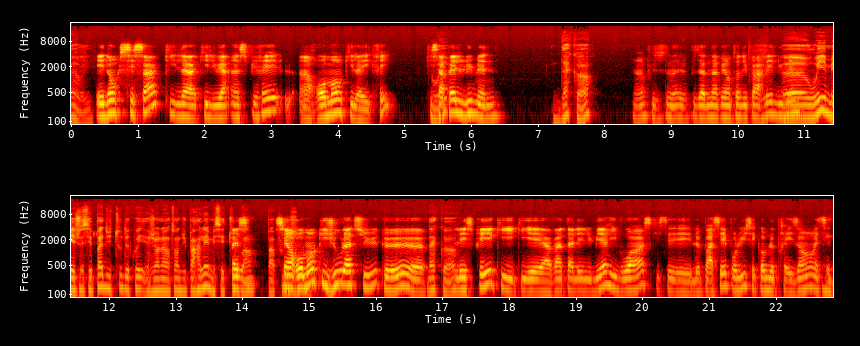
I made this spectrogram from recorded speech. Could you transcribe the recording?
Ah Et donc, c'est ça qui, lui a inspiré un roman qu'il a écrit qui s'appelle L'Humaine. D'accord. Hein, vous, en avez entendu parler, L'Humaine? euh, Oui, mais je ne sais pas du tout de quoi. J'en ai entendu parler, mais c'est tout. Ben, hein, c'est un roman qui joue là-dessus, que euh, l'esprit qui, est à 20 années-lumière, il voit ce qui c'est le passé, pour lui, c'est comme le présent, etc.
